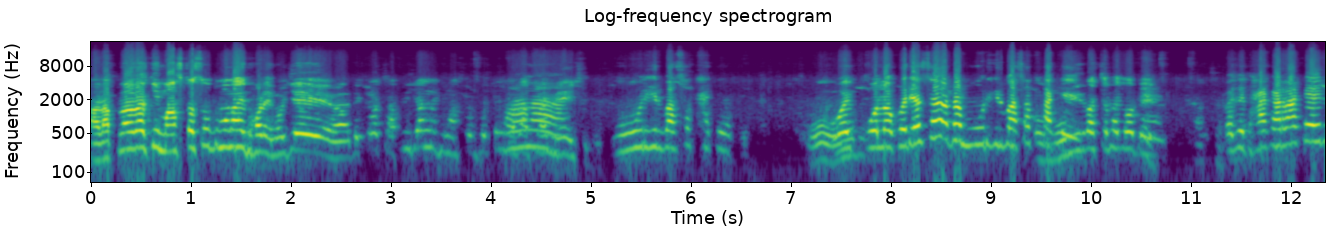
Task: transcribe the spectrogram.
আর আপনারা কি মাছ টাছ তো মনে হয় ধরেন ওই যে দেখতে পাচ্ছি আপনি যান নাকি মাছ টাছ ধরতে না, না। আপনার মেয়েই শুধু মুরগির বাসা থাকে ওতে। ওই পোলো করেছে ওটা মুরগির বাসা থাকে। মুরগির বাচ্চা থাকে ওতে? আচ্ছা ওই যে ঢাকা রাখে এর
